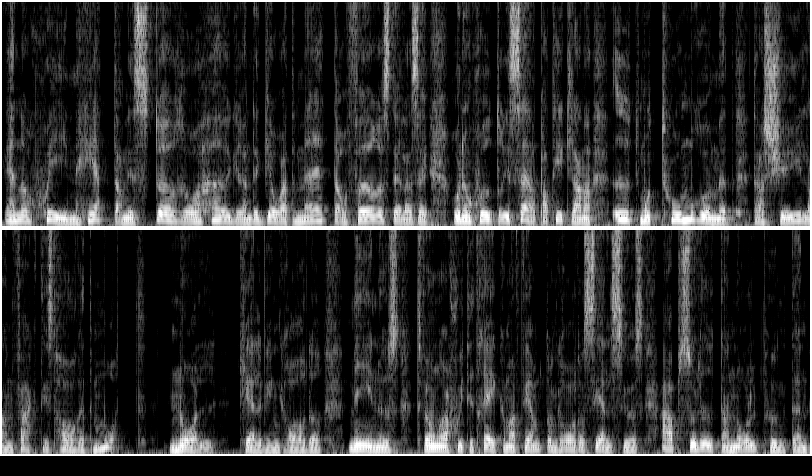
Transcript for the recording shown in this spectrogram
Energin, hettan är större och högre än det går att mäta och föreställa sig och den skjuter isär partiklarna ut mot tomrummet där kylan faktiskt har ett mått. 0 Kelvingrader minus 273,15 grader Celsius, absoluta nollpunkten,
